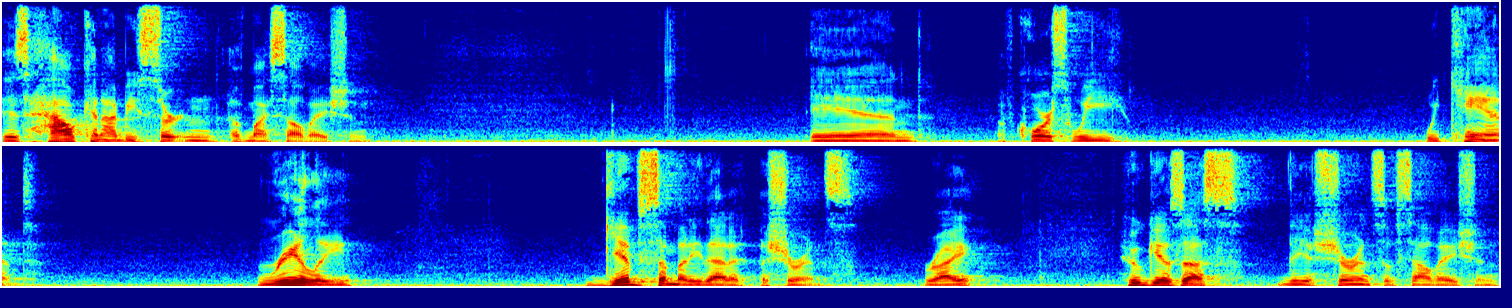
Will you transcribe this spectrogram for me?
is how can I be certain of my salvation? And of course, we, we can't really give somebody that assurance, right? Who gives us the assurance of salvation?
